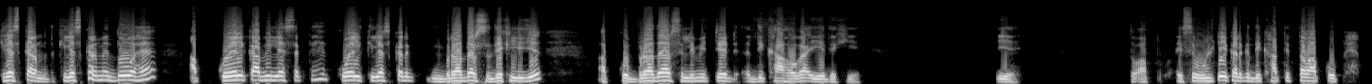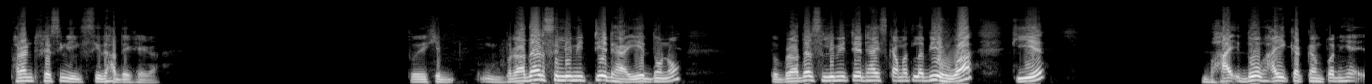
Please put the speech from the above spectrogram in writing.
क्लेस्कर में। क्लेस्कर में दो है। आप कोयल का भी ले सकते हैं। कोयल क्लेस्कर ब्रदर्स देख लीजिए। आपको ब्रदर्स लिमिटेड दिखा होगा। ये देखिए। ये। तो आप इसे उल्टे करके दिखाते, तब आपको फ्रंट फेसिंग सीधा देखेगा। तो देखिए ब्रदर्स लिमिटेड है ये दोनों। तो ब्रदर्स लिमिटेड है, इसका मतलब ये हुआ कि ये भाई, दो भाई का कंपनी है।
